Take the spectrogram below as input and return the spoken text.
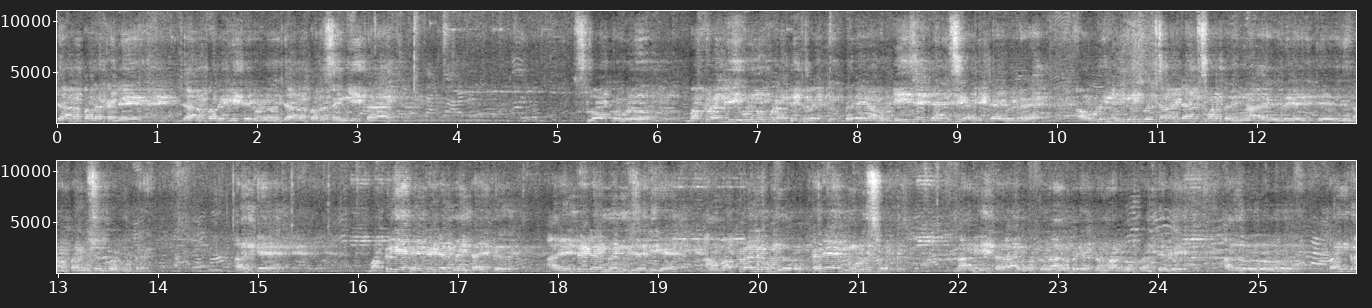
ಜಾನಪದ ಕಲೆ, ಜಾನಪದ ಗೀತೆಗಳು, ಜಾನಪದ ಸಂಗೀತ, ಶ್ಲೋಕಗಳು, ಮಕ್ಕಳಲ್ಲಿ ಇವನು ಕೂಡ ಬಿತ್ತಬೇಕು. ಬರೀ ನಾವು ಡಿ ಜೆ ಡ್ಯಾನ್ಸಿಗೆ ಅಡಿಕ್ಟ್ ಆಗಿಬಿಟ್ರೆ ಅವರು ನಿಮಗಿಂತಲೂ ಚೆನ್ನಾಗಿ ಡ್ಯಾನ್ಸ್ ಮಾಡ್ತಾರೆ. ಇನ್ನು ಇದು ನಾವು ಪರ್ಮಿಷನ್ ಕೊಟ್ಬಿಟ್ರೆ. ಅದಕ್ಕೆ ಮಕ್ಕಳಿಗೆ ಏನು ಎಂಟರ್ಟೈನ್ಮೆಂಟ್ ಆಯಿತು? ಆ ಎಂಟರ್ಟೈನ್ಮೆಂಟ್ ಜೊತೆಗೆ ಆ ಮಕ್ಕಳಲ್ಲಿ ಒಂದು ಕಲೆ ಮೂಡಿಸ್ಬೇಕು. ನಾನು ಈ ಥರ ಆಗಬೇಕು, ನಾನು ಪ್ರಯತ್ನ ಮಾಡಬೇಕು ಅಂತೇಳಿ. ಅದು ತಂತ್ರ,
